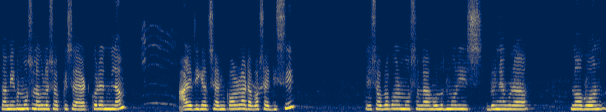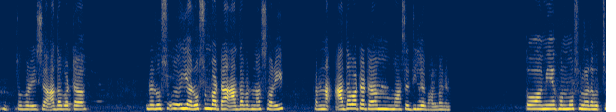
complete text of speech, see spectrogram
তো আমি এখন মশলাগুলো সব কিছু অ্যাড করে নিলাম। আর এদিকে হচ্ছে আমি করলাটা বসাই দিছি। এই সব রকমের মশলা, হলুদ মরিচ, ধনিয়া গুঁড়া, লবণ, তারপরে আদা বাটা রসুন, ইয়া, রসুন বাটা, আদা বাটা না সরি কারণ আদা বাটাটা মাছে দিলে ভালো লাগে না। তো আমি এখন মশলাটা হচ্ছে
